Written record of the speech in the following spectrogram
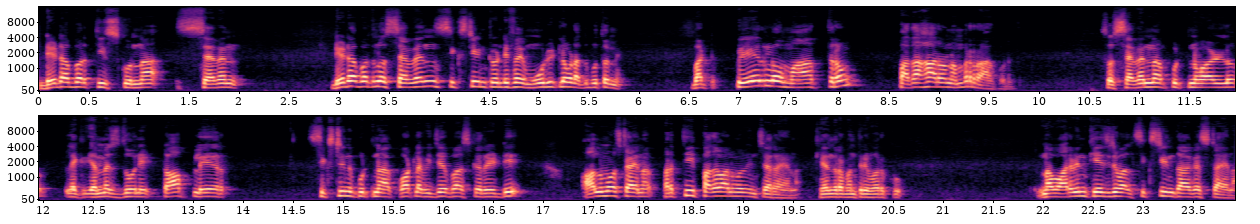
Date of birth తీసుకున్న సెవెన్ డేట్ ఆఫ్ బర్త్లో సెవెన్ సిక్స్టీన్ ట్వంటీ ఫైవ్ మూడిట్లో కూడా అద్భుతమే. బట్ పేరులో మాత్రం పదహారో నంబర్ రాకూడదు. సో సెవెన్ పుట్టిన వాళ్ళు like MS Dhoni top player sixteen పుట్టిన కోట్ల విజయభాస్కర్ రెడ్డి ఆల్మోస్ట్ ఆయన ప్రతి పదవి అనుభవించారు ఆయన కేంద్ర మంత్రి వరకు. నవ్వు అరవింద్ కేజ్రీవాల్ సిక్స్టీన్త్ ఆగస్ట్ ఆయన.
